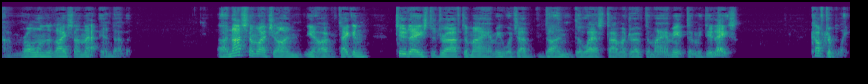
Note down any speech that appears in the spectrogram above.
I'm rolling the dice on that end of it. Uh, not so much on, you know, I've taken two days to drive to Miami, which I've done the last time I drove to Miami. It took me two days comfortably.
